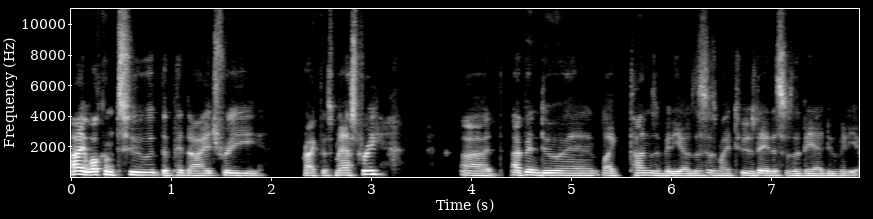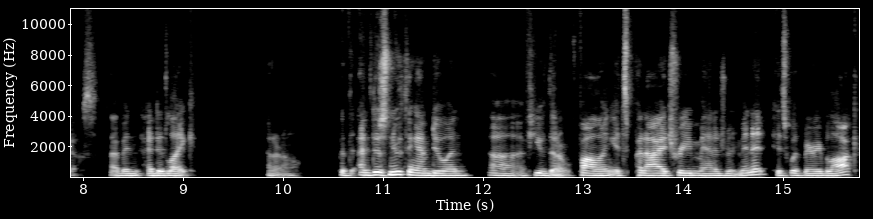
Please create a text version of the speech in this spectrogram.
Hi, welcome to the Podiatry Practice Mastery. Uh, I've been doing like tons of videos. This is my Tuesday. This is the day I do videos. I've been, I did like, I don't know, but and there's new thing I'm doing. Uh, a few that are following, it's Podiatry Management Minute. It's with Barry Block.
